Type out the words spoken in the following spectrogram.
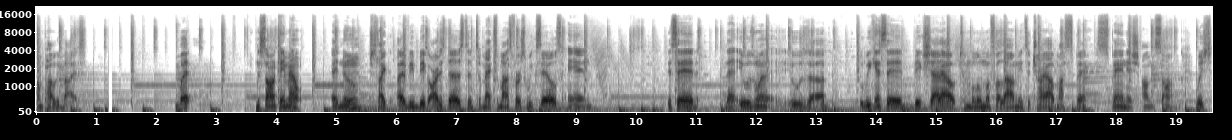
I'm probably biased. But the song came out at noon, just like every big artist does to, to maximize first week sales. And it said that it was one, it was, uh, the Weeknd said, big shout out to Maluma for allowing me to try out my spa- Spanish on the song, which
